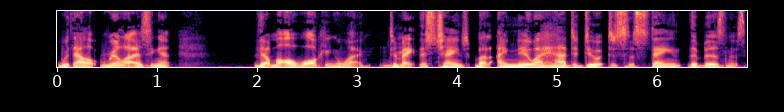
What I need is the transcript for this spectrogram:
without realizing it them all walking away to make this change, but I knew I had to do it to sustain the business.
